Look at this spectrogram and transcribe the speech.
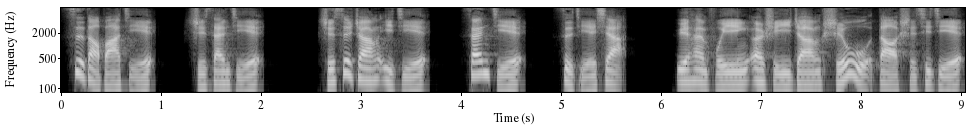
四到八节、十三节、十四章一节、三节、四节下。约翰福音二十一章十五到十七节，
